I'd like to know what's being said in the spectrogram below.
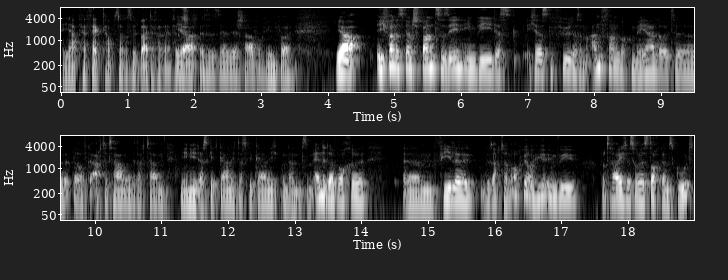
Ja, perfekt. Hauptsache, es wird weiterverwertet. Ja, es ist sehr, sehr scharf auf jeden Fall. Ja, ich fand es ganz spannend zu sehen, irgendwie, dass ich habe das Gefühl, dass am Anfang noch mehr Leute darauf geachtet haben und gesagt haben, nee, nee, das geht gar nicht, das geht gar nicht. Und dann zum Ende der Woche ähm, viele gesagt haben, ach ja, hier irgendwie vertrage ich das doch jetzt doch ganz gut.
